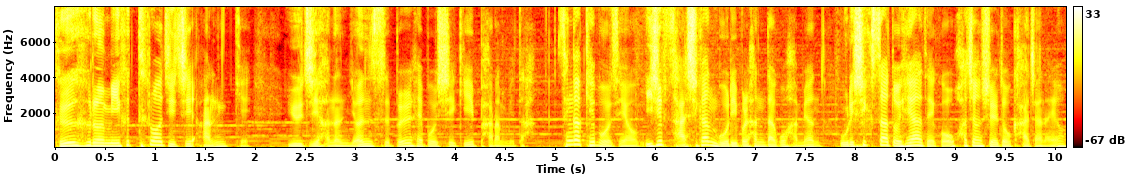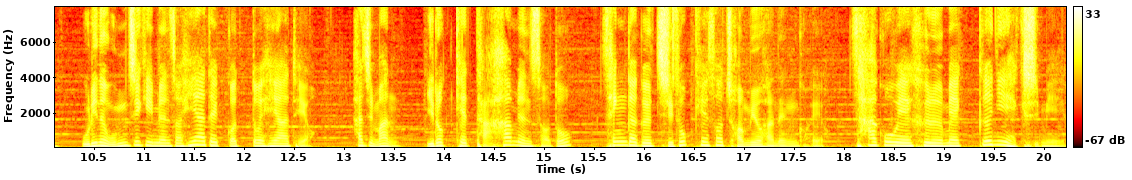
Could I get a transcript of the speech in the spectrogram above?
그 흐름이 흐트러지지 않게 유지하는 연습을 해보시기 바랍니다. 생각해 보세요. 24시간 몰입을 한다고 하면 우리 식사도 해야 되고 화장실도 가잖아요. 우리는 움직이면서 해야 될 것도 해야 돼요. 하지만 이렇게 다 하면서도 생각을 지속해서 점유하는 거예요. 사고의 흐름의 끈이 핵심이에요.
